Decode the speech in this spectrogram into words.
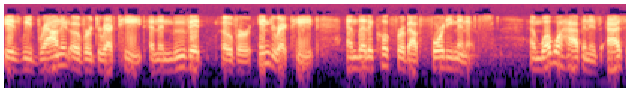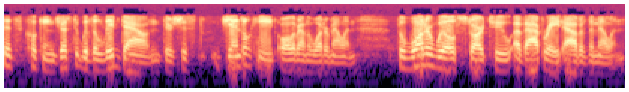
is we brown it over direct heat and then move it over indirect heat and let it cook for about 40 minutes. And what will happen is as it's cooking, just with the lid down, there's just gentle heat all around the watermelon. The water will start to evaporate out of the melon.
